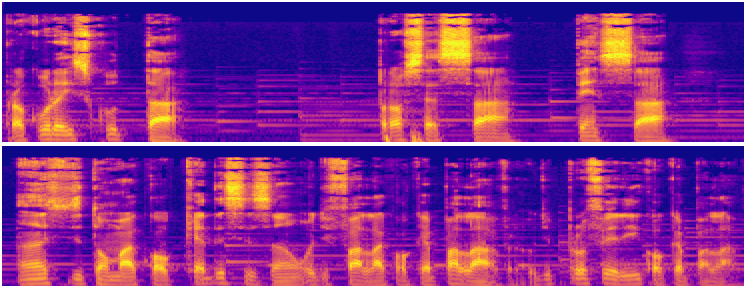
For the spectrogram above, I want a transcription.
Procura escutar, processar, pensar antes de tomar qualquer decisão ou de falar qualquer palavra ou de proferir qualquer palavra.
